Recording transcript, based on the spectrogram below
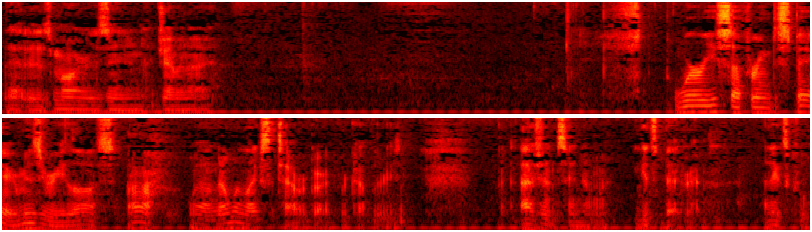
That is Mars in Gemini. Worry, suffering, despair, misery, loss. Ah, well, no one likes the Tower Guard for a couple of reasons. I shouldn't say no one. He gets a bad rap. I think it's cool.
